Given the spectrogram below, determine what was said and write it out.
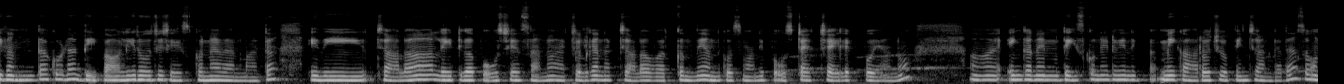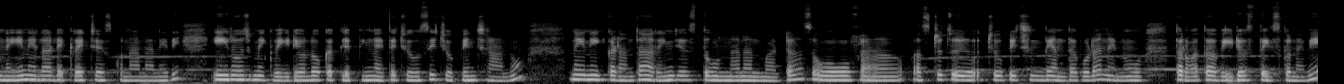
ఇవంతా కూడా దీపావళి రోజు చేసుకునేదన్నమాట. ఇది చాలా లేట్గా పోస్ట్ చేశాను. యాక్చువల్గా నాకు చాలా వర్క్ ఉంది. అందుకోసం అని పోస్ట్ చేయలేకపోయాను. ఇంకా నేను తీసుకునేటివి మీకు ఆ రోజు చూపించాను కదా. సో నేను ఎలా డెకరేట్ చేసుకున్నాను అనేది ఈరోజు మీకు వీడియోలో ఒక క్లిప్పింగ్ అయితే చూసి చూపించాను. నేను ఇక్కడంతా అరేంజ్ చేస్తూ ఉన్నాను అనమాట సో ఫస్ట్ చూ చూపించింది అంతా కూడా నేను తర్వాత వీడియోస్ తీసుకునేవి.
